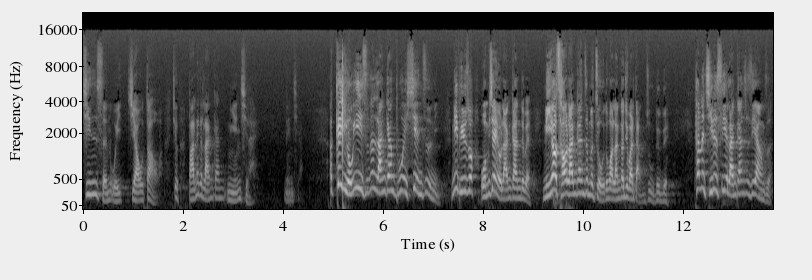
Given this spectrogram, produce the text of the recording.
精神为交道啊，就把那个栏杆粘起来，粘起来。啊，更有意思，那栏杆不会限制你。你比如说，我们现在有栏杆，对不对？你要朝栏杆这么走的话，栏杆就把你挡住，对不对？他那极乐世界栏杆是这样子，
